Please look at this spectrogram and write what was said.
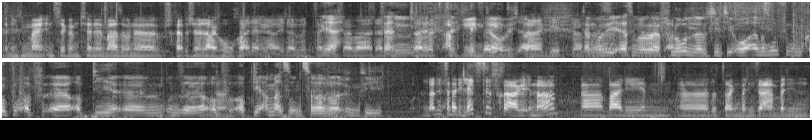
Wenn ich in meinen Instagram-Channel mal so eine Schreibtischanlage hochhalte, da wird es Ja, aber, da dann- wird, da wird's abgehen, glaube ich. Da, geht, da, Da muss ich erstmal bei Flo, unserem CTO, anrufen und gucken, ob, äh, ob die, ähm, unser, ob, ob die Amazon-Server irgendwie. Und dann ist aber die letzte Frage immer äh, bei dem äh, sozusagen bei dieser bei, den,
